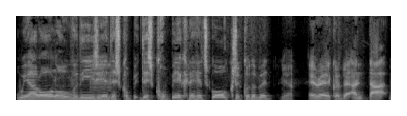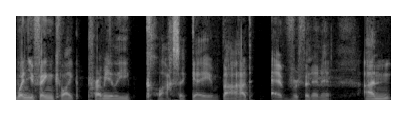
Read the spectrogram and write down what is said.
we are all over these. Yeah, mm. this could be this could be a cricket score because it could have been. Yeah, it really could be. And that when you think like Premier League classic game that had everything in it, and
